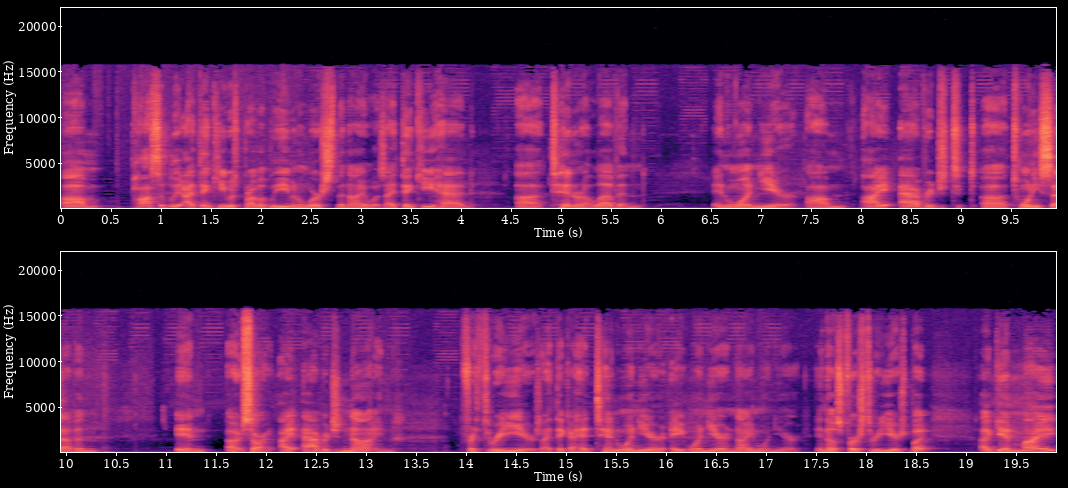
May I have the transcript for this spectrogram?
Um, possibly, I think he was probably even worse than I was. I think he had uh, ten or eleven in one year. Um, I averaged uh, twenty seven in. Uh, sorry, I averaged nine for three years. I think I had 10 one year, 8 one year, and 9 one year in those first three years. But again, my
